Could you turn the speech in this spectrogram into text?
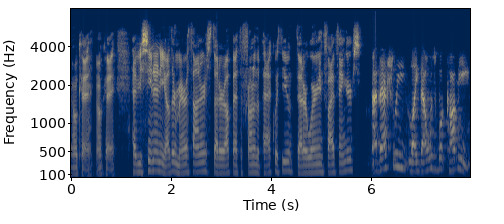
Okay, okay. Have you seen any other marathoners that are up at the front of the pack with you that are wearing five fingers? I've actually like that was what caught me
